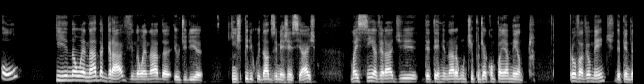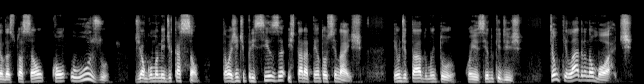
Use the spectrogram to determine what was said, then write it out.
ou que não é nada grave, não é nada, eu diria, que inspire cuidados emergenciais, mas sim haverá de determinar algum tipo de acompanhamento provavelmente, dependendo da situação, com o uso de alguma medicação. Então a gente precisa estar atento aos sinais. Tem um ditado muito conhecido que diz: cão que ladra não morde.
